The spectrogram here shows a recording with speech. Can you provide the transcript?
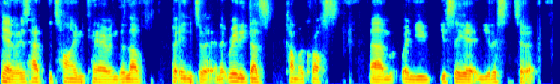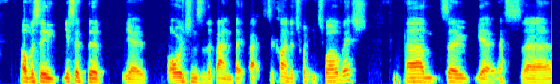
you know, has had the time, care, and the love put into it, and it really does come across um, when you you see it and you listen to it. Obviously, you said the you know origins of the band date back to kind of 2012 ish. Um, so yeah, that's uh,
